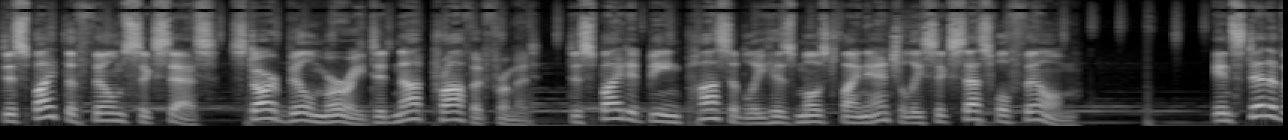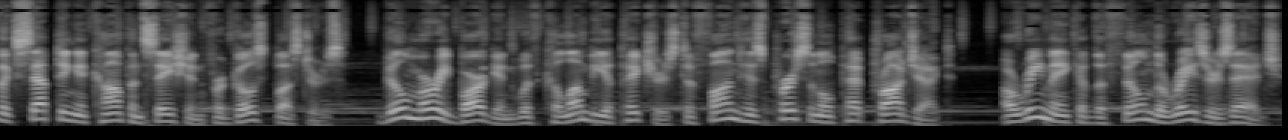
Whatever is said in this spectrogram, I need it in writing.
Despite the film's success, star Bill Murray did not profit from it, despite it being possibly his most financially successful film. Instead of accepting a compensation for Ghostbusters, Bill Murray bargained with Columbia Pictures to fund his personal pet project, a remake of the film The Razor's Edge,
